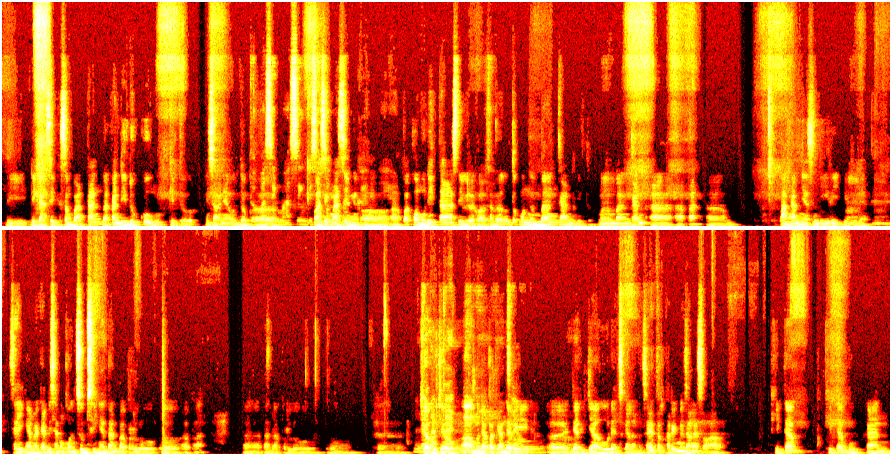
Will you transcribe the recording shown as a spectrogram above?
di, dikasih kesempatan bahkan didukung gitu misalnya untuk eh, masing-masing uh, masing-masing uh, ya. apa komunitas di wilayah kawasan itu untuk mengembangkan gitu hmm. mengembangkan uh, apa um, pangannya sendiri gitu ya hmm, hmm. sehingga mereka bisa mengkonsumsinya tanpa perlu uh, apa uh, tanpa perlu uh, jauh-jauh oh, mendapatkan dari uh, dari jauh dan segala macam. Saya tertarik misalnya soal kita kita bukan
